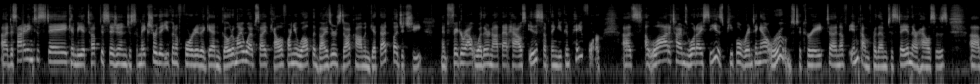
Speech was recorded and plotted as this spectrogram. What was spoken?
uh, deciding to stay can be a tough decision just to make sure that you can afford it. Again, go to my website, CaliforniaWealthAdvisors.com, and get that budget sheet and figure out whether or not that house is something you can pay for. Uh, a lot of times, what I see is people renting out rooms to create uh, enough income for them to stay in their houses. Uh,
